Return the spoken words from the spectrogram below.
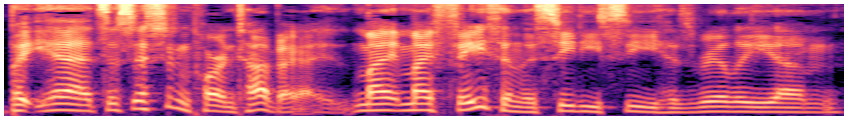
but yeah, it's, it's such an important topic. My my faith in the CDC has really um,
